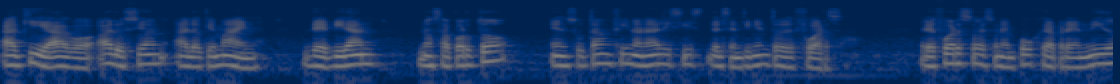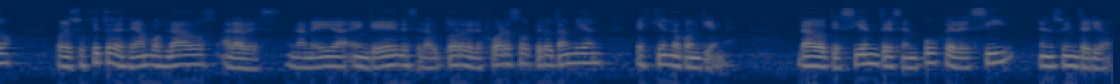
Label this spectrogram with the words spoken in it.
Aquí hago alusión a lo que Main de Virán nos aportó en su tan fino análisis del sentimiento de esfuerzo. El esfuerzo es un empuje aprehendido por el sujeto desde ambos lados a la vez, en la medida en que él es el autor del esfuerzo, pero también es quien lo contiene, dado que siente ese empuje de sí en su interior.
